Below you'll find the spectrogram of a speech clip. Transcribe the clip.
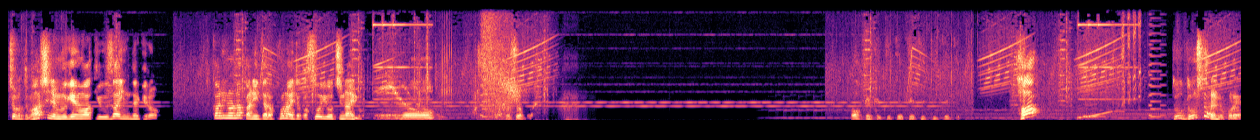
ちょっと待って、マジで無限脇うざいんだけど。光の中にいたら来ないとかそういう落ちないの？もう、よしよし。オッケーオッケーオッケーオッケーオッケーオッケー。は？ど、どうしたらいいの？これ。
